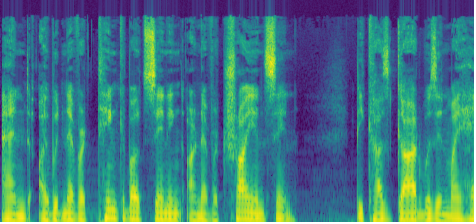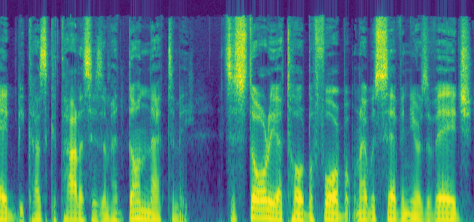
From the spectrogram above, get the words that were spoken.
and I would never think about sinning or never try and sin because God was in my head, because Catholicism had done that to me. It's a story I told before, but when I was seven years of age,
